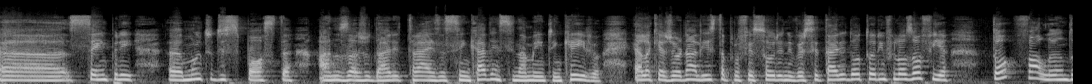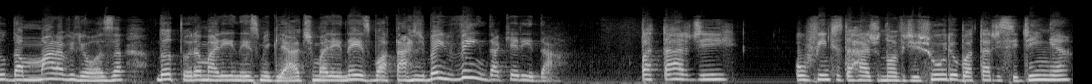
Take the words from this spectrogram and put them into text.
Uh, sempre uh, muito disposta a nos ajudar e traz assim cada ensinamento incrível. Ela que é jornalista, professora universitária e doutora em filosofia. Tô falando da maravilhosa doutora Maria Inês Migliatti. Maria Inês, boa tarde, bem-vinda, querida. Boa tarde, ouvintes da Rádio 9 de Julho, boa tarde, Cidinha.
